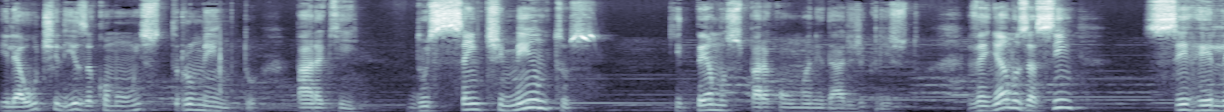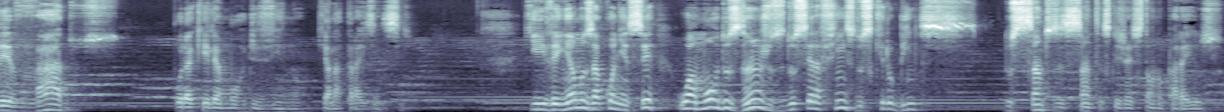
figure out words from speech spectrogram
ele a utiliza como um instrumento para que dos sentimentos que temos para com a humanidade de Cristo. Venhamos assim ser relevados por aquele amor divino que ela traz em si. Que venhamos a conhecer o amor dos anjos, dos serafins, dos querubins, dos santos e santas que já estão no paraíso,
